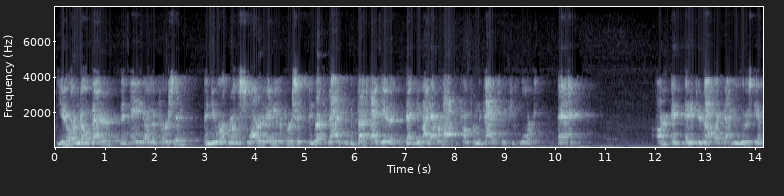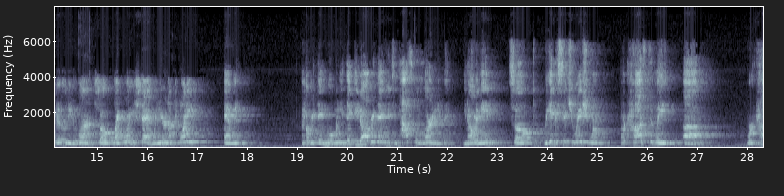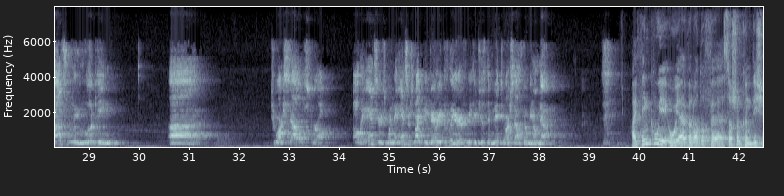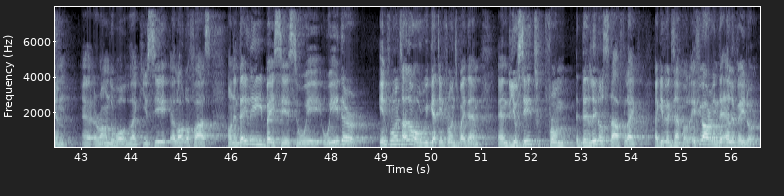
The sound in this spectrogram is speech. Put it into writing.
you are no better than any other person, and you are no smarter than any other person. You recognize that the best idea that, that you might ever have come from the guy that sweeps your floors. And, and, and if you're not like that, you lose the ability to learn. So, like what you said, when you're in our 20s and we everything, well, when you think you know everything, it's impossible to learn anything. You know what I mean? So we get in a situation where we're constantly um, we're constantly looking uh, to ourselves for all, all the answers when the answers might be very clear if we could just admit to ourselves that we don't know. I think we, we have a lot of uh, social condition uh, around the world. Like you see, a lot of us on a daily basis, we, we either influence other or we get influenced by them. And you see it from the little stuff. Like I give you example. If you are in the elevator,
